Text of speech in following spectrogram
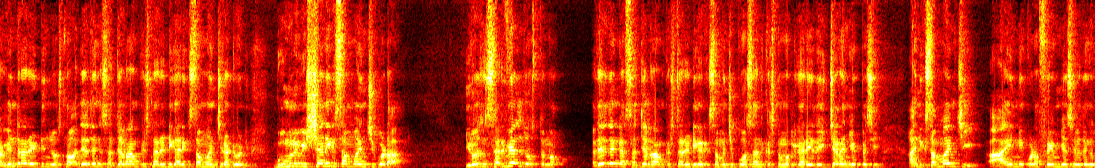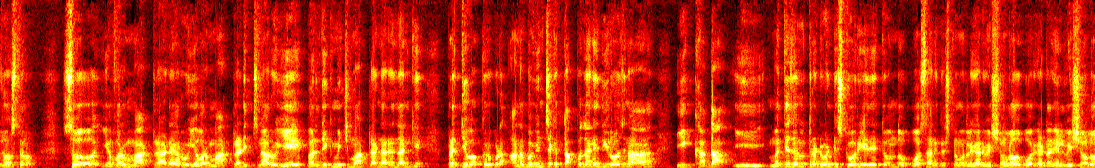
రవీంద్రారెడ్డిని చూస్తున్నాం. అదేవిధంగా సజ్జల రామకృష్ణారెడ్డి గారికి సంబంధించినటువంటి భూముల విషయానికి సంబంధించి కూడా ఈరోజు సర్వేలు చూస్తున్నాం. అదేవిధంగా సజ్జల రామకృష్ణారెడ్డి గారికి సంబంధించి పోసాని కృష్ణమూర్తి గారు ఏదో ఇచ్చారని చెప్పేసి ఆయనకి సంబంధించి ఆయన్ని కూడా ఫ్రేమ్ చేసే విధంగా చూస్తున్నాం. సో ఎవరు మాట్లాడారు ఎవరు మాట్లాడిచ్చినారు ఏ పరిధికి మించి మాట్లాడినారనే దానికి ప్రతి ఒక్కరు కూడా అనుభవించక తప్పదనేది ఈ రోజున ఈ కథ ఈ మధ్య జరుగుతున్నటువంటి స్టోరీ ఏదైతే ఉందో పోసాని కృష్ణమురళి గారి విషయంలో బోర్గడ్డ అనిల్ విషయంలో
